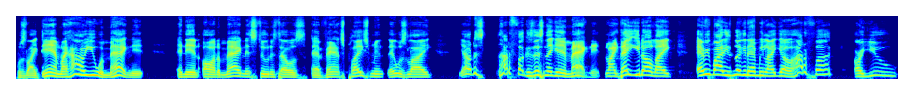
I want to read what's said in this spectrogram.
was like, damn, like how are you a magnet? And then all the magnet students that was advanced placement, they was like, yo, this how the fuck is this nigga in magnet? Like they, you know, like everybody's looking at me like, yo, how the fuck are you?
